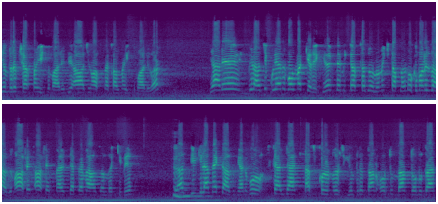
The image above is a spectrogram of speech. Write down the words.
Yıldırım çarpma ihtimali, bir ağacın altında kalma ihtimali var. Yani birazcık uyanık olmak gerekiyor. İşte Miktat Sadıoğlu'nun kitaplarını okumanız lazım. Afet, afetmez, depreme hazırlık gibi. Biraz bilgilenmek lazım. Yani bu selden nasıl korunur, yıldırımdan, hortumdan, doludan.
